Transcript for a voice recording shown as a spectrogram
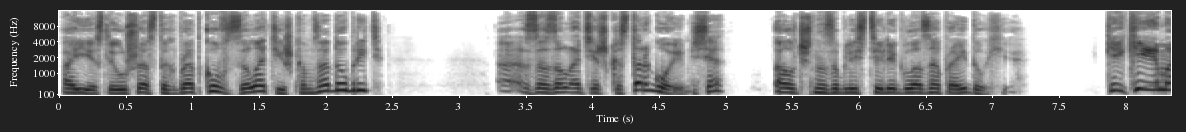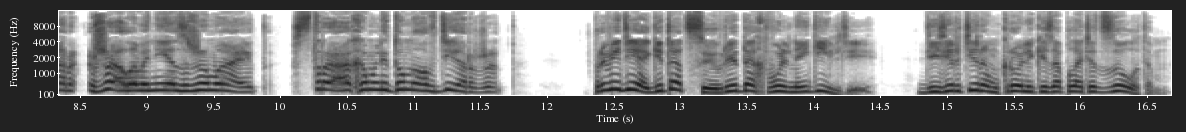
«А если ушастых братков золотишком задобрить?» А «За золотишко сторгуемся», — алчно заблестели глаза пройдухи. «Кикимор жалование сжимает, страхом летунов держит». «Проведи агитацию в рядах вольной гильдии. Дезертирам кролики заплатят золотом».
